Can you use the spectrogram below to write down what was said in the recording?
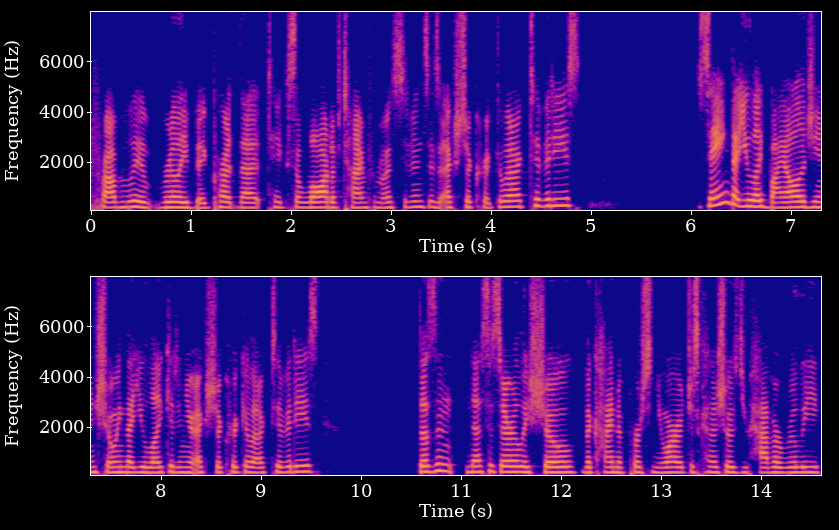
probably a really big part that takes a lot of time for most students is extracurricular activities. Saying that you like biology and showing that you like it in your extracurricular activities doesn't necessarily show the kind of person you are. It just kind of shows you have a really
